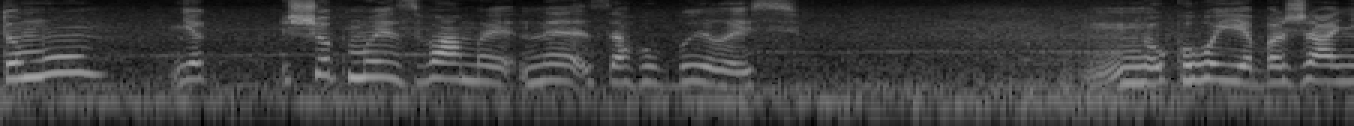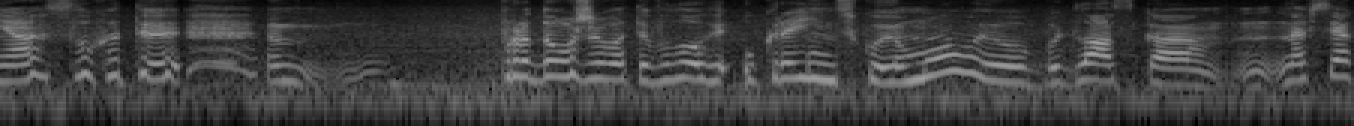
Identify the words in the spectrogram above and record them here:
Тому, як, щоб ми з вами не загубились, у кого є бажання слухати. Продовжувати влоги українською мовою, будь ласка, на всяк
